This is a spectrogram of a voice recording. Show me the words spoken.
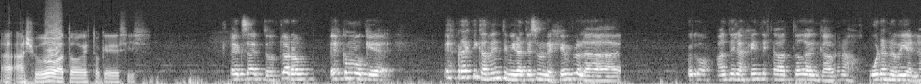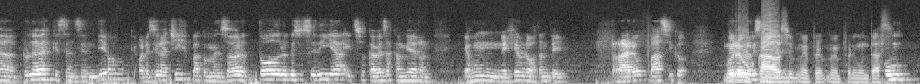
a- ayudó a todo esto que decís. Exacto, claro, es como que es prácticamente, mira, te hace un ejemplo, la... Antes la gente estaba toda en cavernas oscuras, no veía nada, pero una vez que se encendió, que apareció la chispa, comenzó a ver todo lo que sucedía y sus cabezas cambiaron. Es un ejemplo bastante raro, básico, Muy rebuscado, si me, pre- me preguntas. Un,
